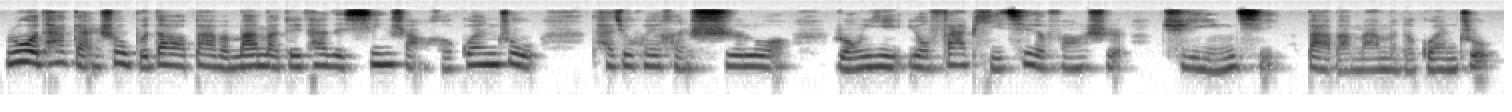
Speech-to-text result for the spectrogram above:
如果他感受不到爸爸妈妈对他的欣赏和关注，他就会很失落，容易用发脾气的方式去引起爸爸妈妈的关注。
